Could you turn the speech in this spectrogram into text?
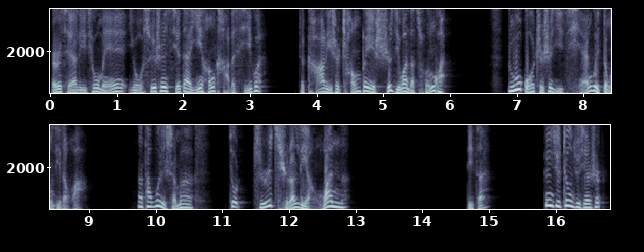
而且李秋梅有随身携带银行卡的习惯，这卡里是常备十几万的存款。如果只是以钱为动机的话，那他为什么就只取了两万呢？第三，根据证据显示，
